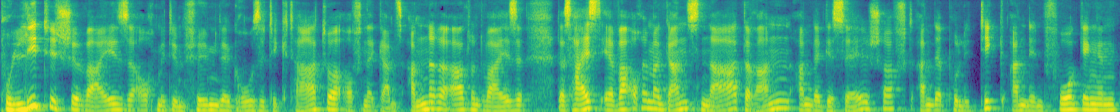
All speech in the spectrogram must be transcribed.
politische Weise, auch mit dem Film Der große Diktator, auf eine ganz andere Art und Weise. Das heißt, er war auch immer ganz nah dran an der Gesellschaft, an der Politik, an den Vorgängen.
